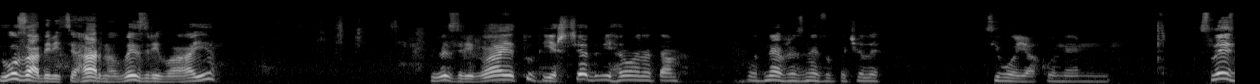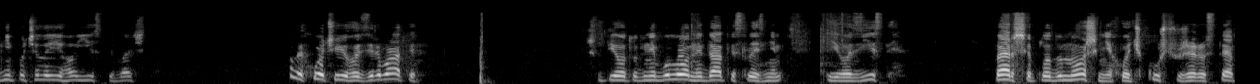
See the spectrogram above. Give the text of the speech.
Лоза, дивіться, гарно визріває. Визріває. Тут є ще дві грона там. Одне вже знизу почали цього, як вони. Слизні почали його їсти, бачите? Але хочу його зірвати, щоб його тут не було, не дати слизням його з'їсти. Перше плодоношення, хоч кущ уже росте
